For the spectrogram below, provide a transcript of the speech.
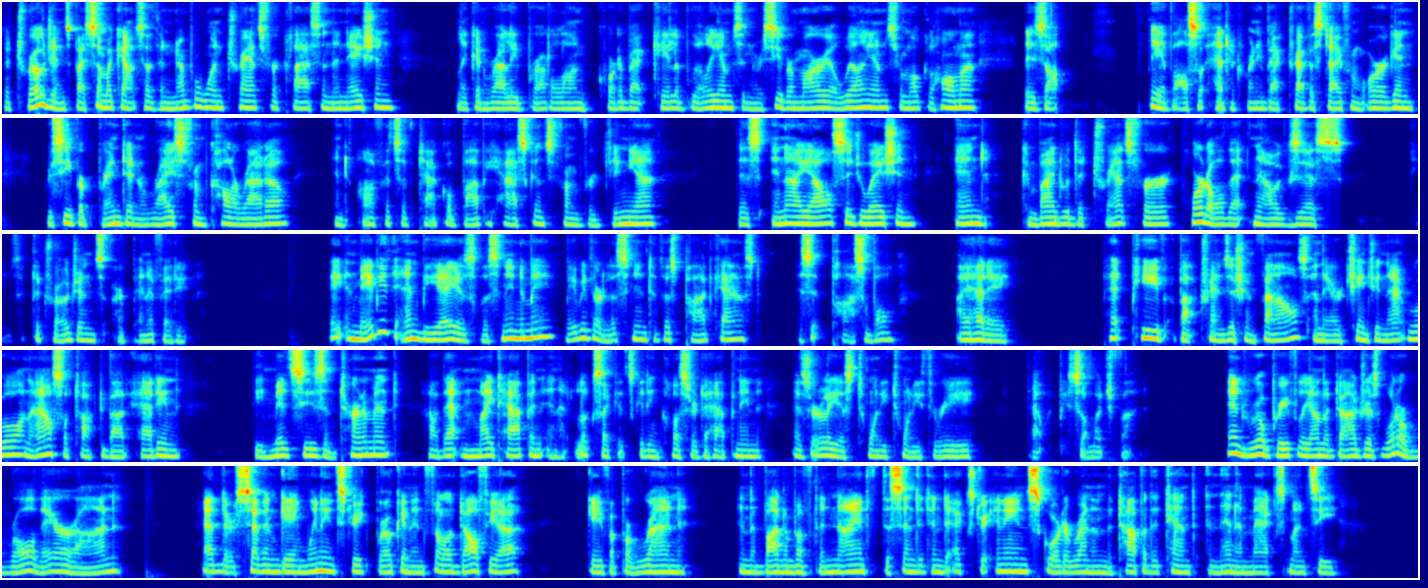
The Trojans, by some accounts, have the number one transfer class in the nation. Lincoln Riley brought along quarterback Caleb Williams and receiver Mario Williams from Oklahoma. They have also added running back Travis Dye from Oregon, receiver Brendan Rice from Colorado, and offensive tackle Bobby Haskins from Virginia. This NIL situation and combined with the transfer portal that now exists, teams like the Trojans are benefiting. Hey, and maybe the NBA is listening to me. Maybe they're listening to this podcast. Is it possible? I had a pet peeve about transition fouls, and they are changing that rule. And I also talked about adding the midseason tournament, how that might happen, and it looks like it's getting closer to happening as early as 2023. That would be so much fun. And real briefly on the Dodgers, what a roll they are on. Had their seven game winning streak broken in Philadelphia, gave up a run in the bottom of the ninth, descended into extra innings, scored a run in the top of the tenth, and then a Max Muncy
